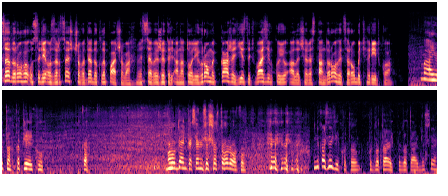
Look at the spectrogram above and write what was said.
Це дорога у селі Озерце, що веде до Клепачева. Місцевий житель Анатолій Громик каже, їздить вазівкою, але через стан дороги це робить рідко. Маю там копійку. Така молоденька, 76-го року. Не кожен рік то подлатають, подлатають все.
